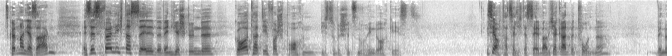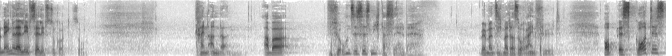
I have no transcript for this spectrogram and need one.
Jetzt könnte man ja sagen, es ist völlig dasselbe, wenn hier stünde, Gott hat dir versprochen, dich zu beschützen, wohin du auch gehst. Ist ja auch tatsächlich dasselbe, habe ich ja gerade betont. Ne? Wenn du einen Engel erlebst, erlebst du Gott. So. Keinen anderen. Aber für uns ist es nicht dasselbe, wenn man sich mal da so reinfühlt. Ob es Gott ist,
